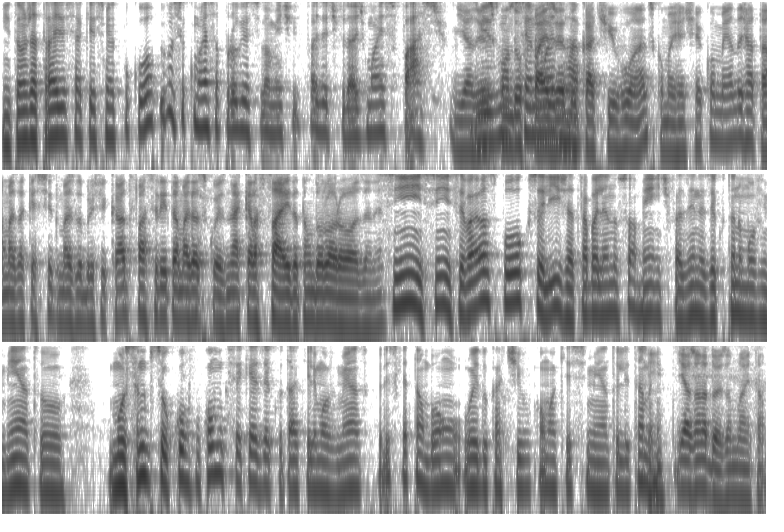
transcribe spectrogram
então já traz esse aquecimento para o corpo e você começa a progressivamente fazer atividade mais fácil. E às vezes quando faz o educativo rápido. antes, como a gente recomenda, já está mais aquecido, mais lubrificado, facilita mais as coisas, não é aquela saída tão dolorosa, né? Sim, sim, você vai aos poucos ali, já trabalhando sua mente, fazendo, executando o movimento, mostrando para o seu corpo como que você quer executar aquele movimento. Por isso que é tão bom o educativo como o aquecimento ali também. Sim. E a zona 2, vamos lá então.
